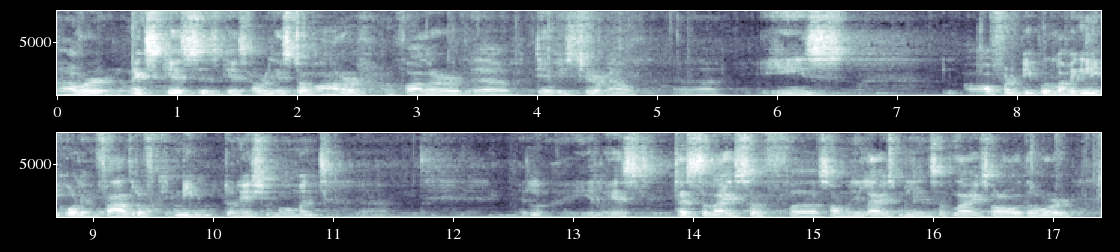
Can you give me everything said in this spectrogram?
Our next guest is guest, our guest of honor, Father uh, Davis Jermel. Uh, he's often people lovingly call him Father of Kidney Donation Movement. Uh, he has touched the lives of uh, so many lives, millions of lives all over the world.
